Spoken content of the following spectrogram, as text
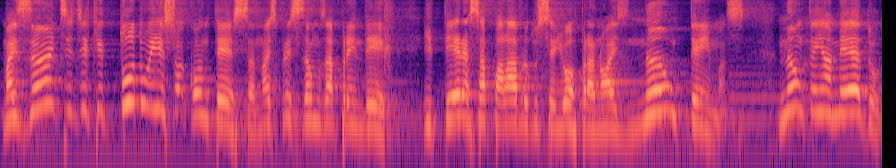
Mas antes de que tudo isso aconteça, nós precisamos aprender e ter essa palavra do Senhor para nós. Não temas, não tenha medo,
